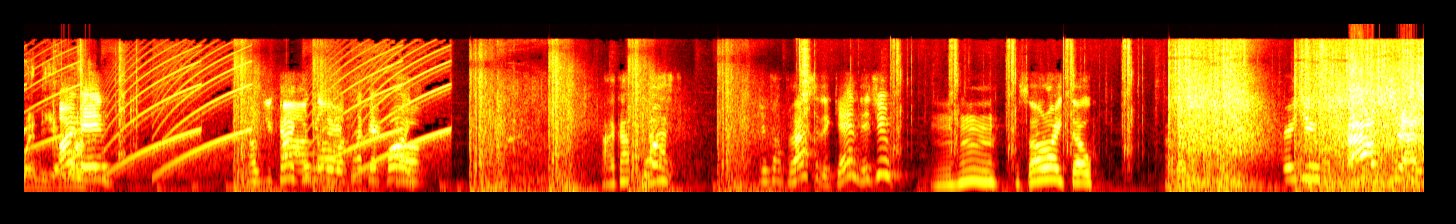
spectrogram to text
When do you I'm want in. it? No, you can't Oh, go no, there. I can't get. I got blast. You got blasted again, did you? Mm-hmm. It's all right though. I got Where are you? Ow, Trez!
